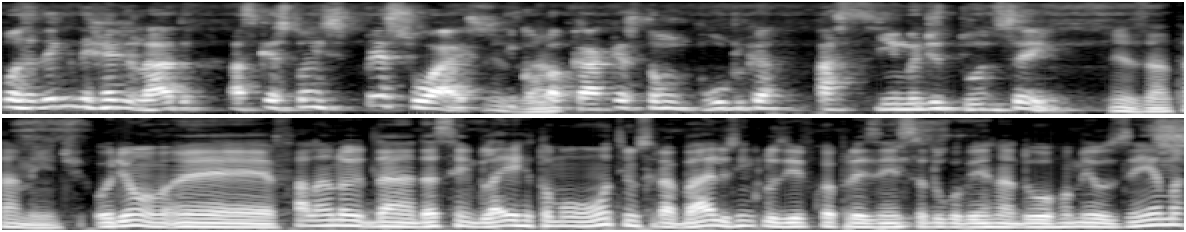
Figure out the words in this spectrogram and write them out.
você tem que deixar de lado as questões pessoais Exato. e colocar a questão pública acima de tudo isso aí. Exatamente. Orion, é, falando da, da Assembleia, retomou ontem os trabalhos, inclusive com a presença do governador Romeu Zema,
